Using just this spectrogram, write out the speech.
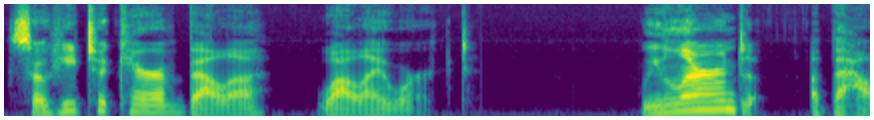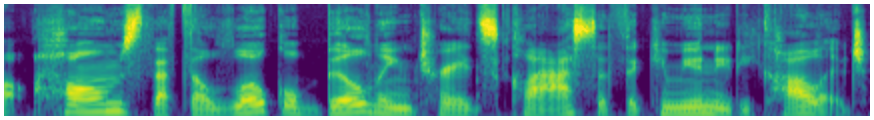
so he took care of Bella while I worked. We learned about homes that the local building trades class at the community college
